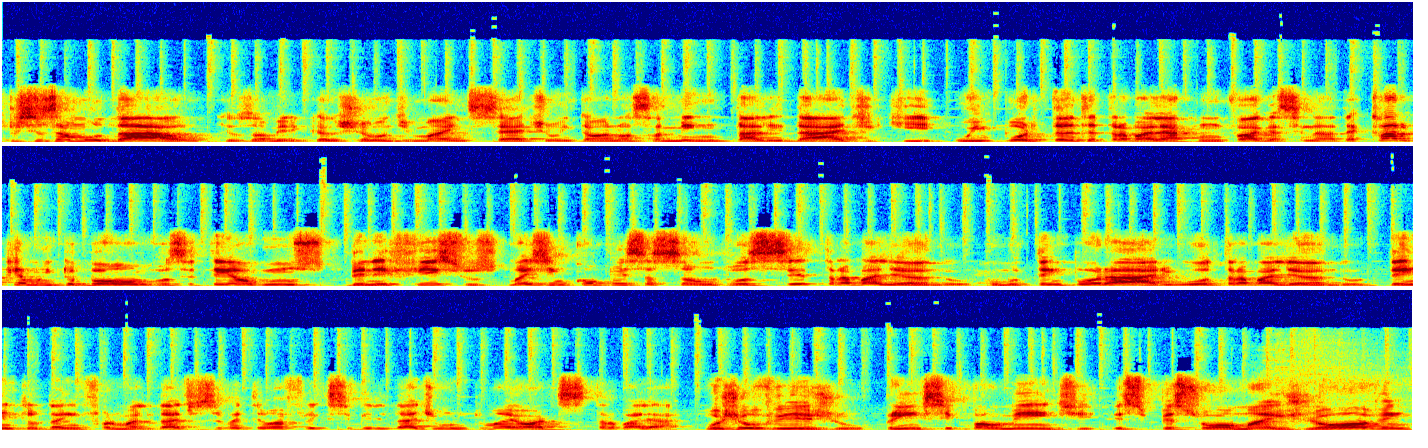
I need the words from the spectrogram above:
precisa mudar o que os americanos chamam de mindset, ou então a nossa mentalidade, que o importante é trabalhar com vaga assinada. É claro que é muito bom, você tem alguns benefícios, mas em compensação, você trabalhando como temporário ou trabalhando dentro da informalidade, você vai ter uma flexibilidade muito maior de se trabalhar. Hoje eu vejo, principalmente, esse pessoal mais jovem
